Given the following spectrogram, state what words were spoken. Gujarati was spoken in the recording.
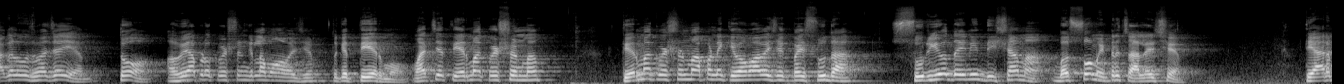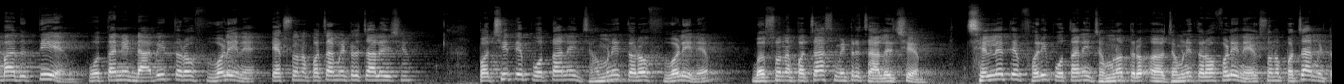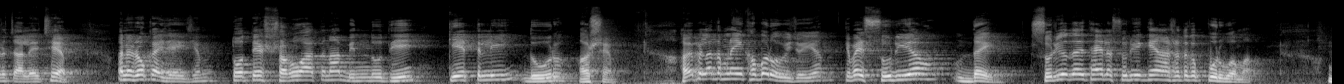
આગળ વધવા જઈએ, તો હવે આપણો ક્વેશ્ચન કેટલામાં આવે છે? તો કે તેરમો. વાંચીએ તેરમા ક્વેશ્ચનમાં તેરમા ક્વેશ્ચનમાં આપણને કહેવામાં આવે છે કે ભાઈ સુધા, સૂર્યોદયની દિશામાં બસો મીટર ચાલે છે. ત્યારબાદ તે પોતાની ડાબી તરફ વળીને એકસો પચાસ મીટર ચાલે છે. પછી તે પોતાની જમણી તરફ વળીને બસો પચાસ મીટર ચાલે છે. છેલ્લે તે ફરી પોતાની જમણો જમણી તરફ વળીને એકસો પચાસ મીટર ચાલે છે. અને રોકાઈ જાય છે તો તે શરૂઆતના બિંદુથી કેટલી દૂર હશે? હવે પહેલાં તમને એ ખબર હોવી જોઈએ કે ભાઈ સૂર્યોદય સૂર્યોદય થાય એટલે સૂર્ય ક્યાં હશે? તો કે પૂર્વમાં.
